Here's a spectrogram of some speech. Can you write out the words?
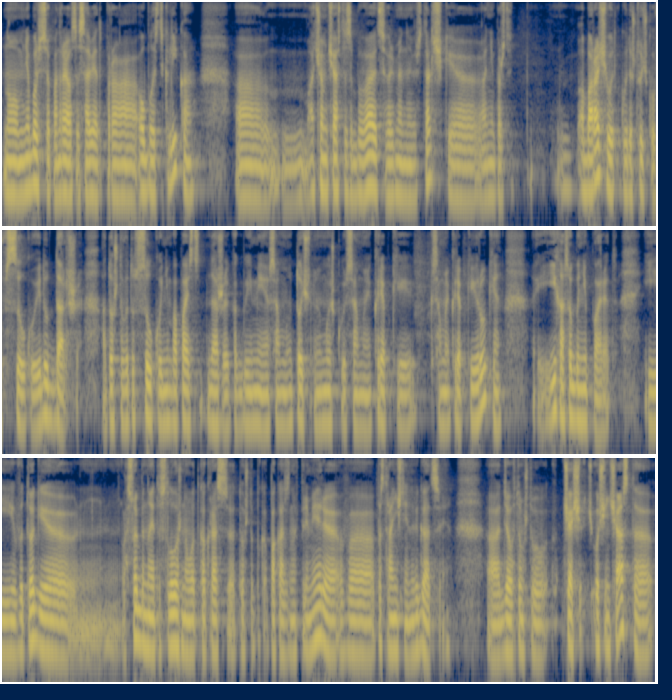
но мне больше всего понравился совет про область клика, э, о чем часто забывают современные верстальщики. Они просто оборачивают какую-то штучку в ссылку и идут дальше. А то, что в эту ссылку не попасть, даже как бы имея самую точную мышку и самые крепкие, самые крепкие руки, их особо не парят. И в итоге особенно это сложно, вот как раз то, что показано в примере, в постраничной навигации. А, дело в том, что чаще, очень часто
